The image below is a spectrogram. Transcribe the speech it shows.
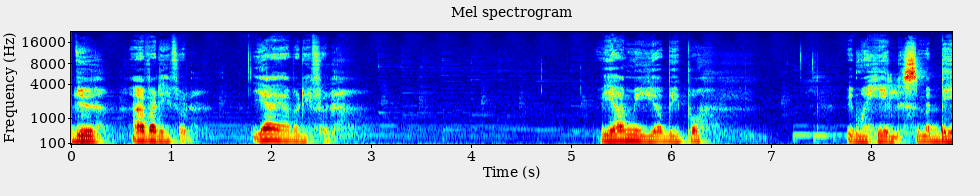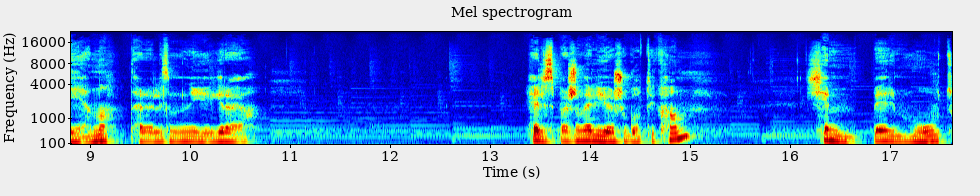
Du er verdifull. Jeg er verdifull. Vi har mye å by på. Vi må hilse med bena. Det er det liksom den nye greia. Helsepersonell gjør så godt de kan. Kjemper mot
